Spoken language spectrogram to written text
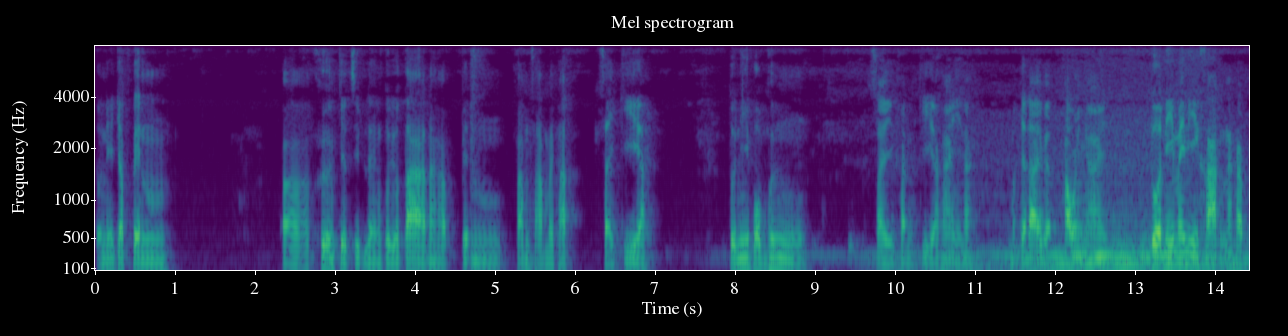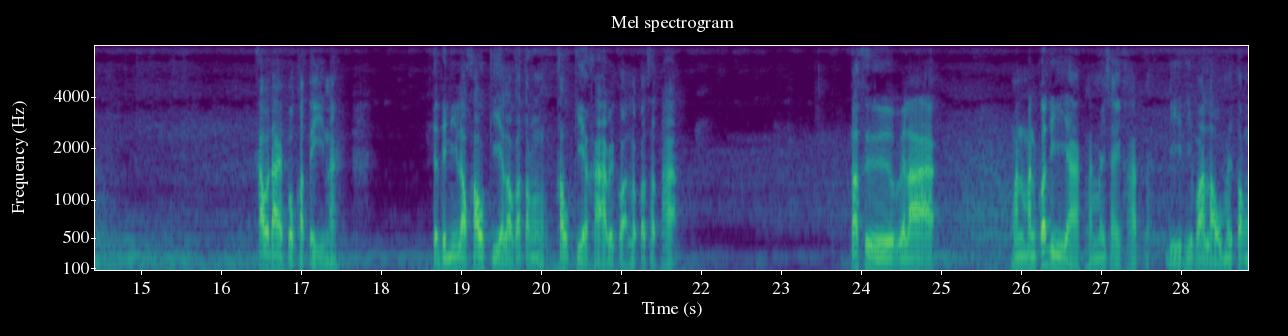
ตัวนี้จะเป็นเเครื่อง 70 แรงโตโยต้านะครับ เป็นปั๊มสามใบพัดใส่เกียร์ ตัวนี้ผมเพิ่งใส่คันเกียร์ให้นะ มันจะได้แบบเข้าง่ายๆ ตัวนี้ไม่มีคลัตช์นะครับ เข้าได้ปกตินะ แต่ทีนี้เราเข้าเกียร์เราก็ต้องเข้าเกียร์คาไปก่อนแล้วก็สตาร์ทก็คือเวลามันมันก็ดีอย่างนะไม่ใส่คลัตช์นะดีที่ว่าเราไม่ต้อง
